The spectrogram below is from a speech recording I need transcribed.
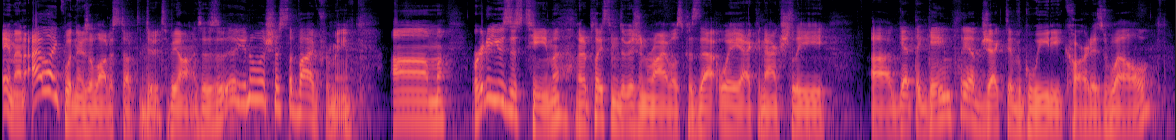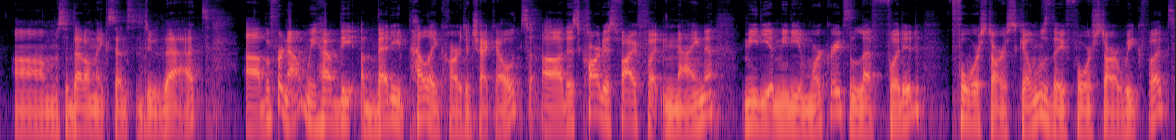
Hey, man, I like when there's a lot of stuff to do, to be honest. It's, you know, it's just a vibe for me. Um, we're going to use this team. I'm going to play some Division Rivals, because that way I can actually uh, get the gameplay objective Guidi card as well. Um, so that'll make sense to do that. Uh, but for now, we have the Abedi Pele card to check out. Uh, this card is 5 foot 9, medium, medium work rates, left-footed, 4-star skills, they 4-star weak foot.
